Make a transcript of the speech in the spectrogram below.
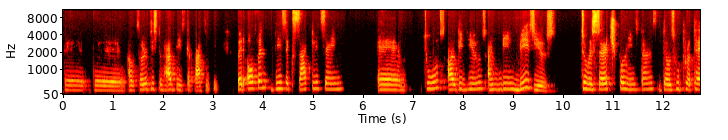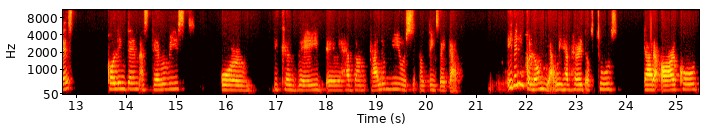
the, the authorities to have this capacity. But often these exactly same um, tools are being used and being misused to research, for instance, those who protest, calling them as terrorists or because they uh, have done calumny or, or things like that. Even in Colombia, we have heard of tools that are called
